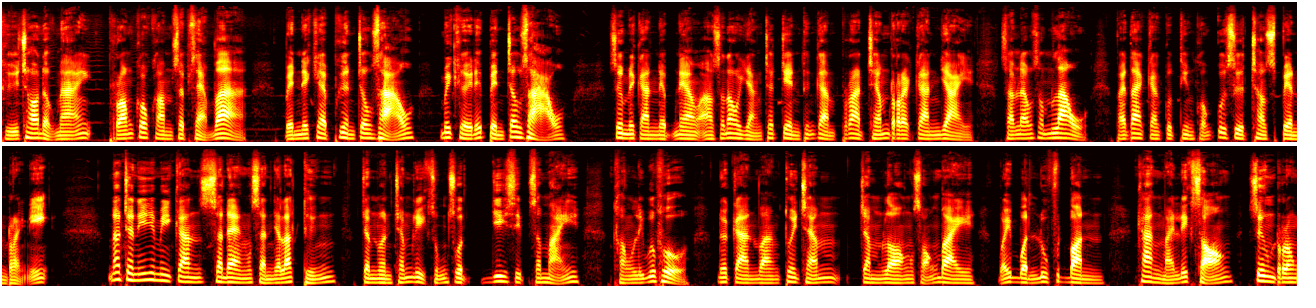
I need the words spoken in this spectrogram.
ถือช่อดอกไม้ พร้อมข้อความแสบๆว่า เป็นได้แค่เพื่อนเจ้าสาว ไม่เคยได้เป็นเจ้าสาว ซึ่งเป็นการเน็บแนวอาร์เซนอลอย่างชัดเจนถึงการพลาดแชมป์รายการใหญ่ซ้ำแล้วซ้ำเล่า ภายใต้การกดทีมของกุซือชาวสเปนรายนี้นอกจากนี้ยังมีการแสดงสัญลักษณ์ถึงจำนวนแชมป์ลีกสูงสุด 20 สมัยของลิเวอร์พูลด้วยการวางถ้วยแชมป์จำลอง 2 ใบ ไว้บนลูกฟุตบอล ข้างหมายเลข 2 ซึ่งรวม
